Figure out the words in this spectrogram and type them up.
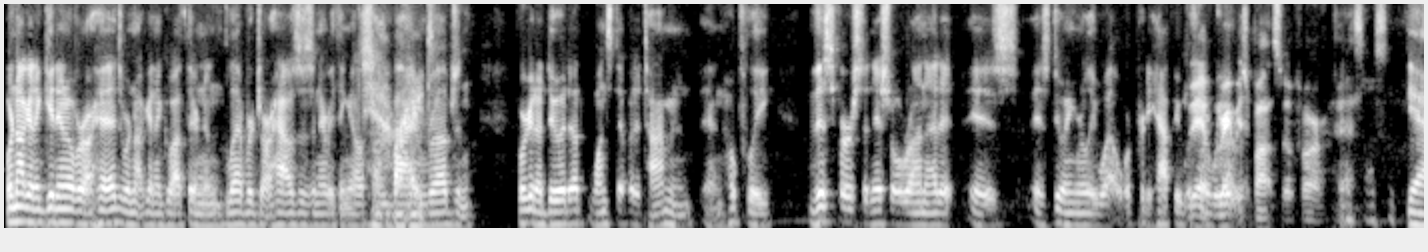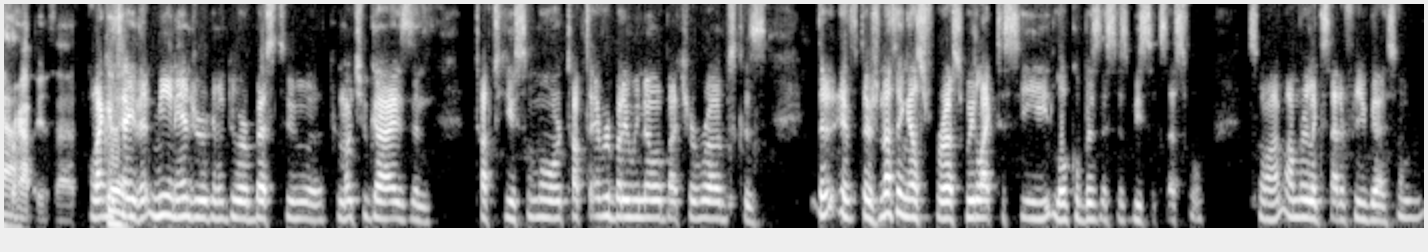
we're not going to get in over our heads. We're not going to go out there and leverage our houses and everything else Yeah, on buying right. rubs, and we're going to do it one step at a time, and and hopefully. This first initial run at it is is doing really well. We're pretty happy with We where have we great are. response so far. and That's awesome. Yeah. We're happy with that. Well, I can Good. tell you that me and Andrew are going to do our best to uh, promote you guys and talk to you some more, talk to everybody we know about your rubs because there, if there's nothing else for us, we like to see local businesses be successful. So I'm, I'm really excited for you guys. I'm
